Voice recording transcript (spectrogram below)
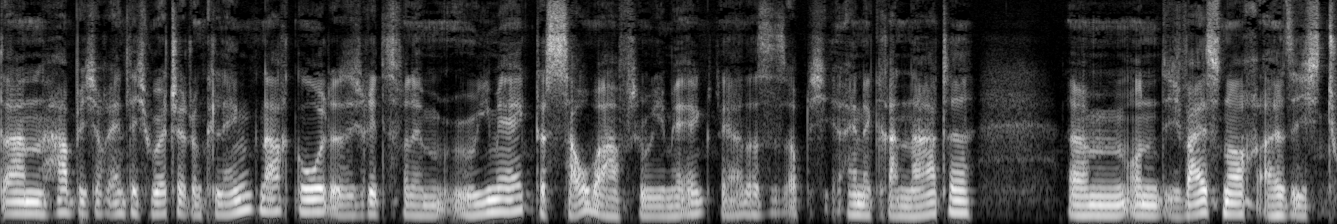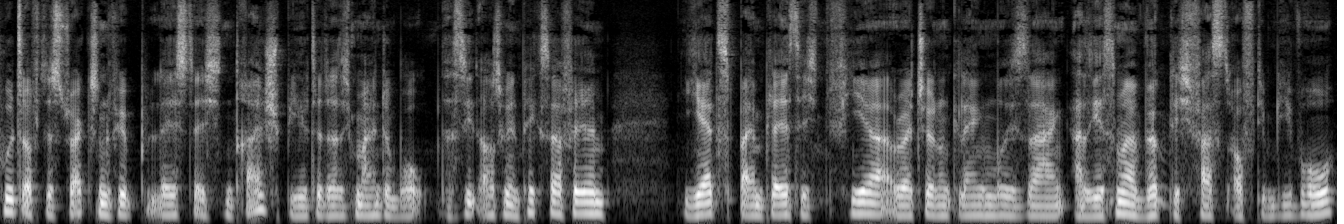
Dann habe ich auch endlich Ratchet und Clank nachgeholt. Also ich rede jetzt von dem Remake, das zauberhafte Remake. Ja, das ist optisch eine Granate. Ähm, und ich weiß noch, als ich Tools of Destruction für PlayStation 3 spielte, dass ich meinte, wow, das sieht aus wie ein Pixar-Film. Jetzt beim PlayStation 4 Ratchet und Clank muss ich sagen, also jetzt sind wir wirklich fast auf dem Niveau.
